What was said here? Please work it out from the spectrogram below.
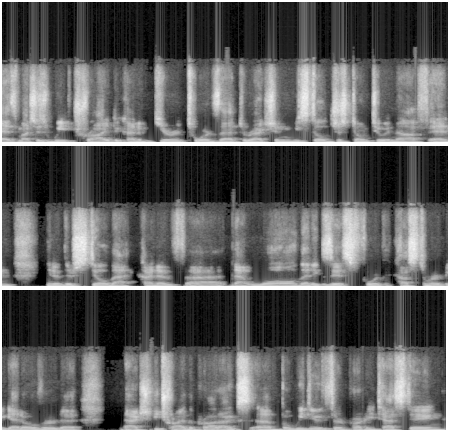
as much as we've tried to kind of gear it towards that direction we still just don't do enough. And you know there's still that kind of uh, that wall that exists for the customer to get over to actually try the products. Um, but we do third party testing.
